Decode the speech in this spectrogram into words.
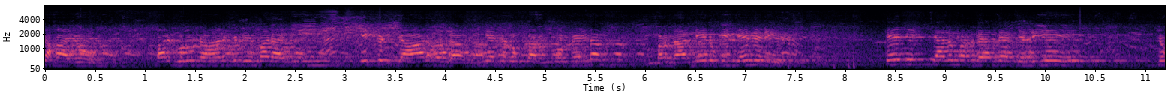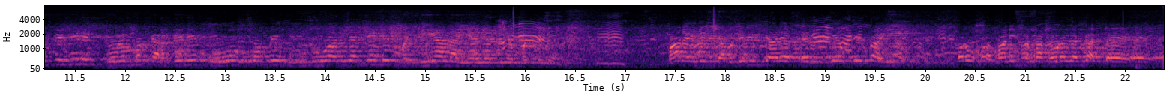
ਕਹਾਇਓ ਪਰ ਗੁਰੂ ਨਾਨਕ ਦੇਵ ਮਹਾਰਾਜ ਜੀ ਇੱਕ ਚਾਰ ਉਦਾਸੀਆਂ ਜਦੋਂ ਕਰਨ ਤੋਂ ਨੇ ਮਰਦਾਨੇ ਨੂੰ ਕੀ ਕਹਿੰਦੇ ਨੇ? ਕਹਿੰਦੇ ਚੱਲ ਮਰਦਾਨਿਆਂ ਚੱਲੀਏ, ਕਿਉਂਕਿ ਜਿਹੜੇ ਜ਼ੁਲਮ ਕਰਦੇ ਨੇ, ਉਸ ਸਮੇਂ ਹਿੰਦੂਆਂ ਦੀਆਂ ਕਹਿੰਦੇ ਮੰਡੀਆਂ ਲਾਈਆਂ ਜਾਂਦੀਆਂ ਮੰਡੀਆਂ। ਮਹਾਰਾਜ ਨੇ ਸ਼ਬਦ ਵੀ ਚਾਰਿਆ ਸਿਰ ਉੱਤੇ ਉੱਤੇ ਭਾਈ, ਪਰ ਉਹ ਸਮਾਂ ਨਹੀਂ, ਸਮਾਂ ਥੋੜਾ ਜਿਹਾ ਘੱਟ ਹੈ।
